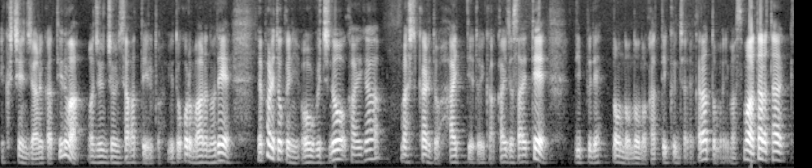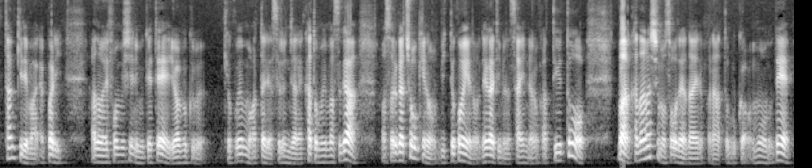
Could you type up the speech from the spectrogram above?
エクチェンジあるかっていうのは、まあ、順調に下がっているというところもあるのでやっぱり特に大口の買いが、まあ、しっかりと入ってというか解除されてディップでどんどんどんどん買っていくんじゃないかなと思います。まあただ短期ではやっぱりあの FOMC に向けて弱含む局面もあったりはするんじゃないかと思いますが、まあ、それが長期のビットコインへのネガティブなサインなのかっていうと、まあ、必ずしもそうではないのかなと僕は思うので、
